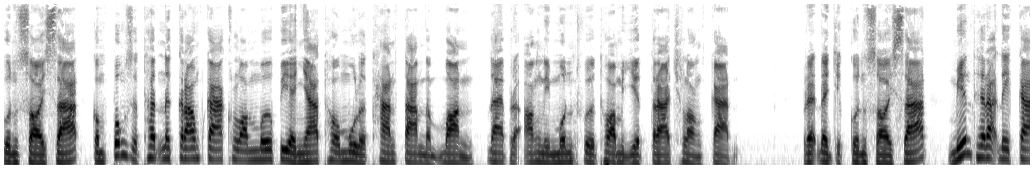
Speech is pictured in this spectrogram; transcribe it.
គុណសយសាទកំពុងស្ថិតនៅក្រោមការឃ្លាំមើលពីអាជ្ញាធរមូលដ្ឋានតាមតំបន់ដែលព្រះអង្គនិមន្តធ្វើធម្មយាត្រាឆ្លងកាត់ ព្រះដេចគុណសយសាទមានធរៈដេកា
